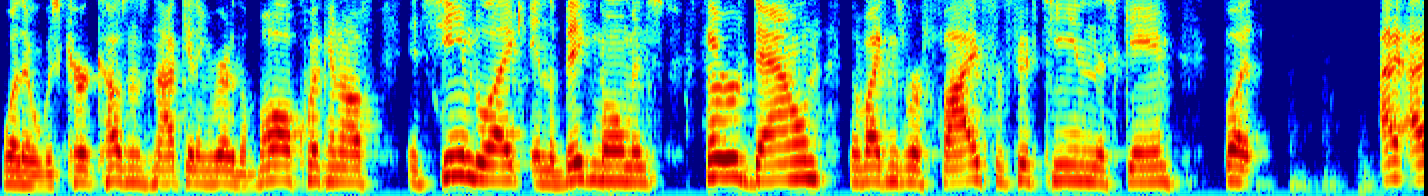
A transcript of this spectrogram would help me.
whether it was Kirk Cousins not getting rid of the ball quick enough. It seemed like in the big moments, third down, the Vikings were five for 15 in this game. But I, I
